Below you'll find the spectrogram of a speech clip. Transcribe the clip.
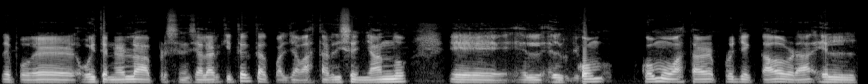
de poder hoy tener la presencia del arquitecta, el cual ya va a estar diseñando eh, el, el cómo cómo va a estar proyectado ¿verdad? El,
